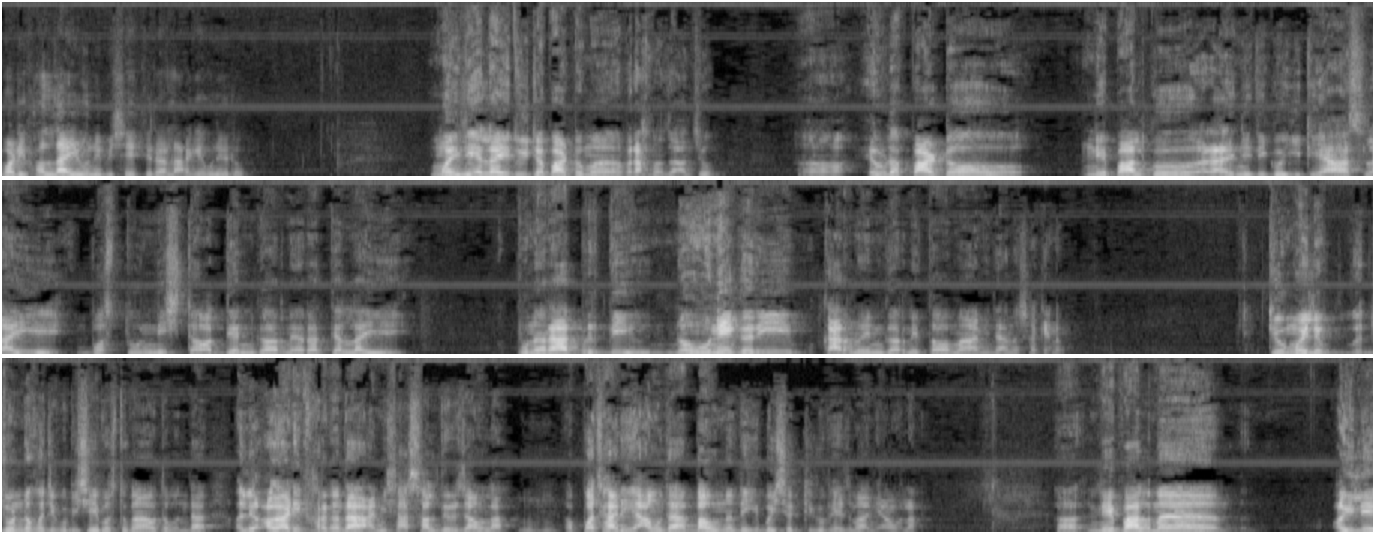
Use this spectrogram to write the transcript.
बढी फलदायी हुने विषयतिर लागे उनीहरू। मैले यसलाई दुईवटा पाटोमा राख्न चाहन्छु। एउटा पाटो नेपालको राजनीतिको इतिहासलाई वस्तुनिष्ठ अध्ययन गर्ने र त्यसलाई पुनरावृत्ति नहुने गरी कार्यान्वयन गर्ने तहमा हामी जान सकेनौँ। त्यो मैले जोड्न खोजेको विषयवस्तु कहाँ हो त भन्दा अलि अगाडि फर्कँदा हामी सात सालतिर जाउँला। पछाडि आउँदा बाहन्नदेखि बैसठीको फेजमा हामी आउँला। नेपालमा अहिले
